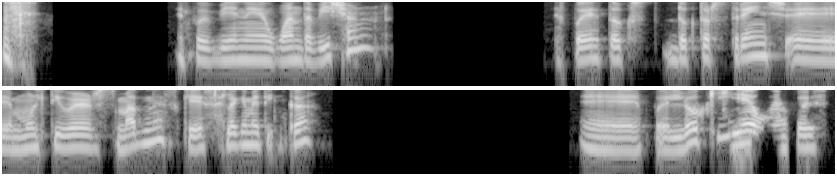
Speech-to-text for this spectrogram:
Después viene WandaVision. Después Doc- Doctor Strange eh, Multiverse Madness, que esa es la que me tinca. Eh, pues Loki, pues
